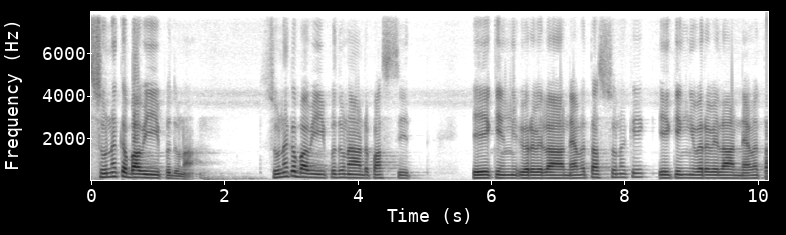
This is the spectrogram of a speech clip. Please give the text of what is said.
සුනක භවයේ ඉපදුනා. සුනක භවයේ ඉපදුනාට පස්සේ ඒකෙන් ඉවර වෙලා නැවතත් සුනකෙක් ඒකෙන් ඉවර වෙලා නැවතත්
